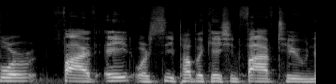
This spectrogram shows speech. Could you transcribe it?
458 or see publication 529.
